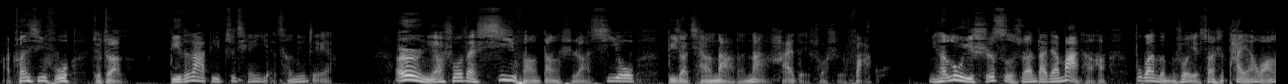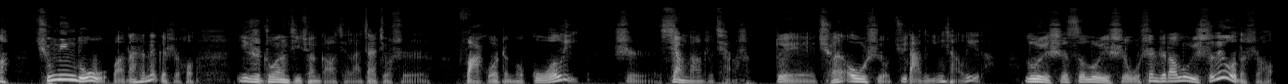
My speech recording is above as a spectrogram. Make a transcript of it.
啊，穿西服，就这个。彼得大帝之前也曾经这样。而你要说在西方当时啊，西欧比较强大的，那还得说是法国。你看路易十四，虽然大家骂他哈，不管怎么说也算是太阳王啊，穷兵黩武吧。但是那个时候，一是中央集权搞起来，再就是法国整个国力是相当之强盛，对全欧是有巨大的影响力的。路易十四、路易十五，甚至到路易十六的时候，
